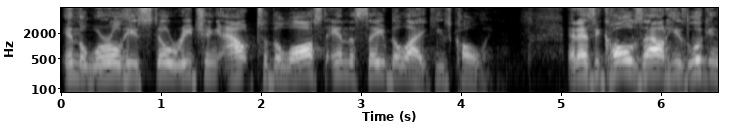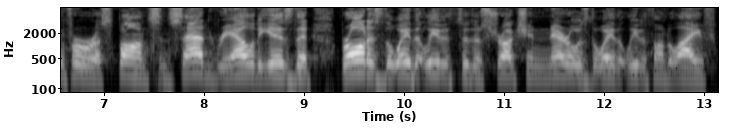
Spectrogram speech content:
in the world. He's still reaching out to the lost and the saved alike. He's calling. And as he calls out, he's looking for a response. And sad reality is that broad is the way that leadeth to destruction, narrow is the way that leadeth unto life.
